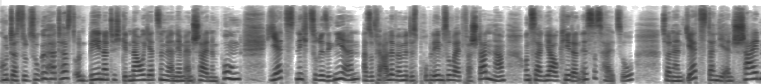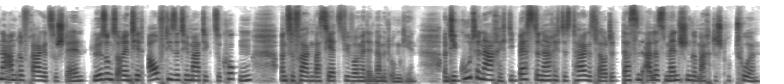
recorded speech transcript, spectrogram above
gut, dass du zugehört hast und B, natürlich genau jetzt sind wir an dem entscheidenden Punkt, jetzt nicht zu resignieren, also für alle, wenn wir das Problem soweit verstanden haben und sagen, ja, okay, dann ist es halt so, sondern jetzt dann die entscheidende andere Frage zu stellen, lösungsorientiert auf diese Thematik zu gucken und zu fragen, was jetzt, wie wollen wir denn damit umgehen? Und die gute Nachricht, die beste Nachricht des Tages lautet, das sind alles menschengemachte Strukturen.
